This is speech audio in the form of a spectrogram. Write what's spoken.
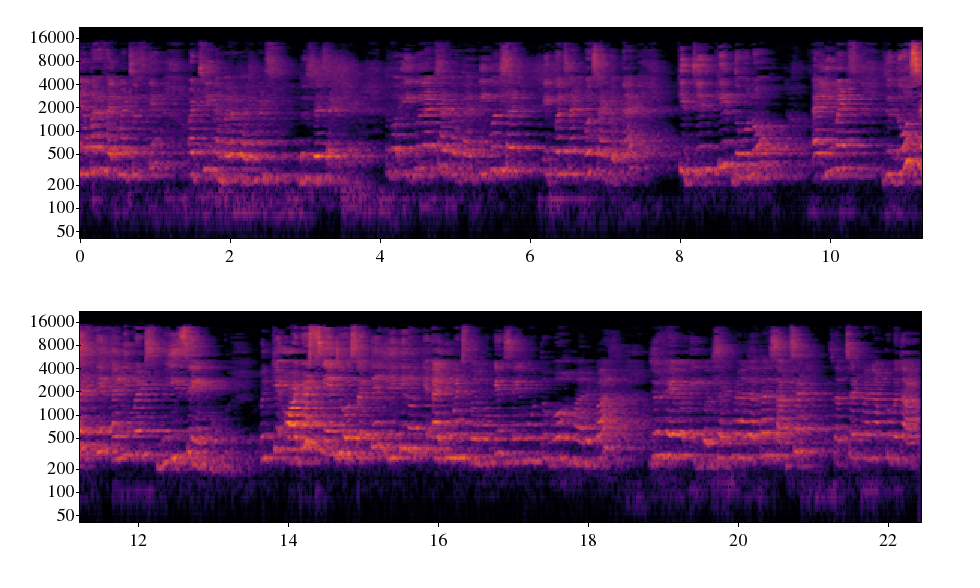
number of elements उसके, और थ्री नंबर ऑफ़ एलिमेंट्स दूसरे सेट के। तो वो इक्वल सेट होता है। इक्वल सेट इक्वल सेट वो सेट होता है कि जिनके दोनों एलिमेंट्स जो दो सेट के एलिमेंट्स भी सेम हो। उनके ऑर्डर चेंज हो सकते हैं, लेकिन उनके एलिमेंट्स दोनों के सेम हो तो वो हमारे पास जो है वो इक्वल सेट में आ जाता है सबसेट सबसेट मैंने आपको बताया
